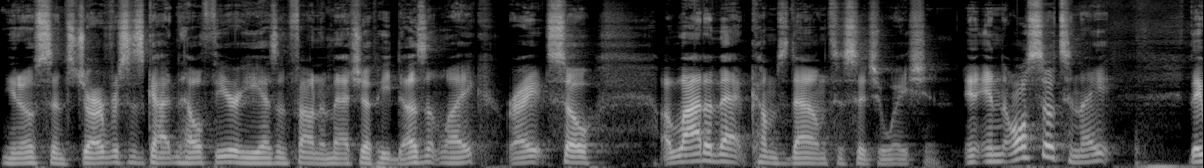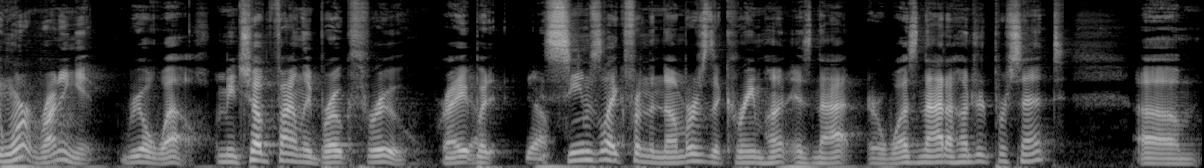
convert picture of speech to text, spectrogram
you know, since Jarvis has gotten healthier, he hasn't found a matchup he doesn't like, right? So a lot of that comes down to situation. And, and also tonight, they weren't running it real well. I mean, Chubb finally broke through, right? Yeah, but yeah. it seems like from the numbers that Kareem Hunt is not or was not 100%. Um,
